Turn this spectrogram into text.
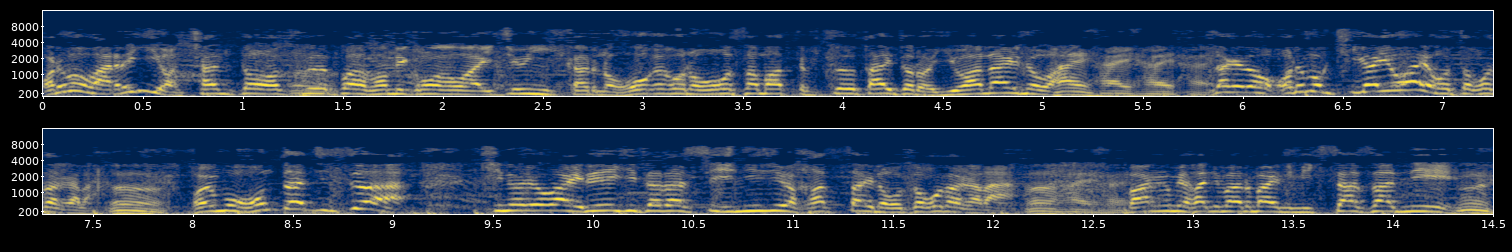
俺も悪いよ。ちゃんとスーパーファミコンアワー伊集院光の放課後の王様って普通のタイトルを言わないのは。はいはいはいはい。だけど、俺も気が弱い男だから。うん俺もう本当は実は気の弱い礼儀正しい28歳の男だから。うんはいはい。番組始まる前にミキサーさんに、うん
